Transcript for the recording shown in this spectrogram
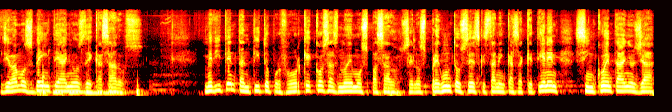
Llevamos 20 años de casados. Mediten tantito, por favor, qué cosas no hemos pasado. Se los pregunto a ustedes que están en casa, que tienen 50 años ya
